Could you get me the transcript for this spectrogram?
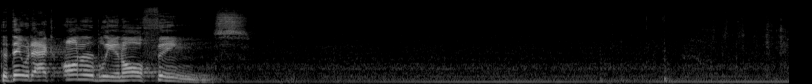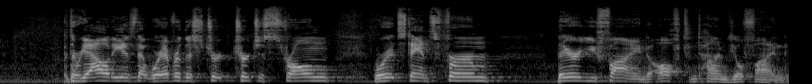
that they would act honorably in all things. But the reality is that wherever the church is strong, where it stands firm, there you find, oftentimes, you'll find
